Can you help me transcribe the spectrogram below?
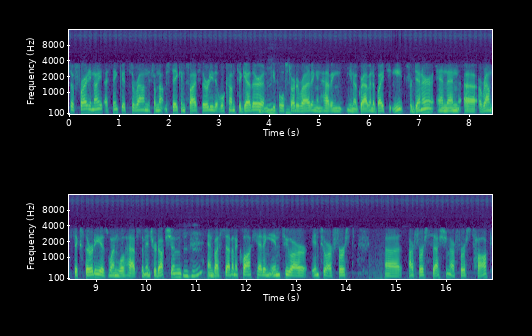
so Friday night, I think it's around, if I'm not mistaken, 5:30 that we'll come together, and people will start arriving and having, you know, grabbing a bite to eat for dinner, and then uh, around 6:30 is when we'll have some introductions, and by seven o'clock, heading into our into our first uh, our first session, our first talk,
